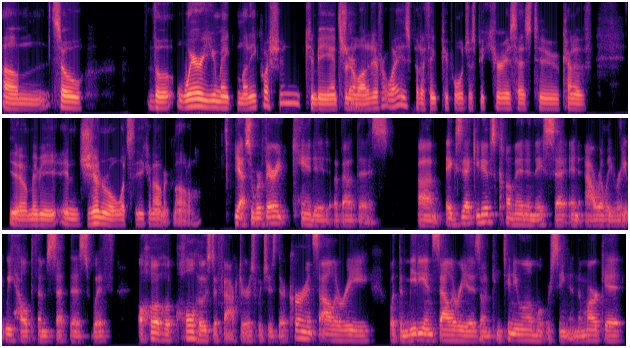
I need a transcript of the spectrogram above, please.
Um, so the where you make money question can be answered sure. in a lot of different ways, but I think people will just be curious as to kind of, you know, maybe in general, what's the economic model? Yeah, so we're very candid about this. Um, executives come in and they set an hourly rate. We help them set this with a whole, whole host of factors, which is their current salary, what the median salary is on continuum, what we're seeing in the market,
